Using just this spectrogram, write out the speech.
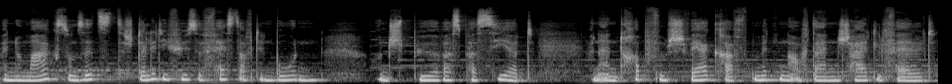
Wenn du magst und sitzt, stelle die Füße fest auf den Boden und spür, was passiert, wenn ein Tropfen Schwerkraft mitten auf deinen Scheitel fällt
